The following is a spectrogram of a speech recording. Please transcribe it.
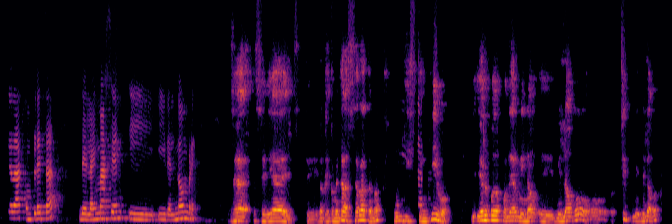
búsqueda completa de la imagen y, del nombre. O sea, sería este, lo que comentabas hace rato, ¿no? Un distintivo. Yo le puedo poner mi, no, eh, mi logo, o, sí, mi, logo,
